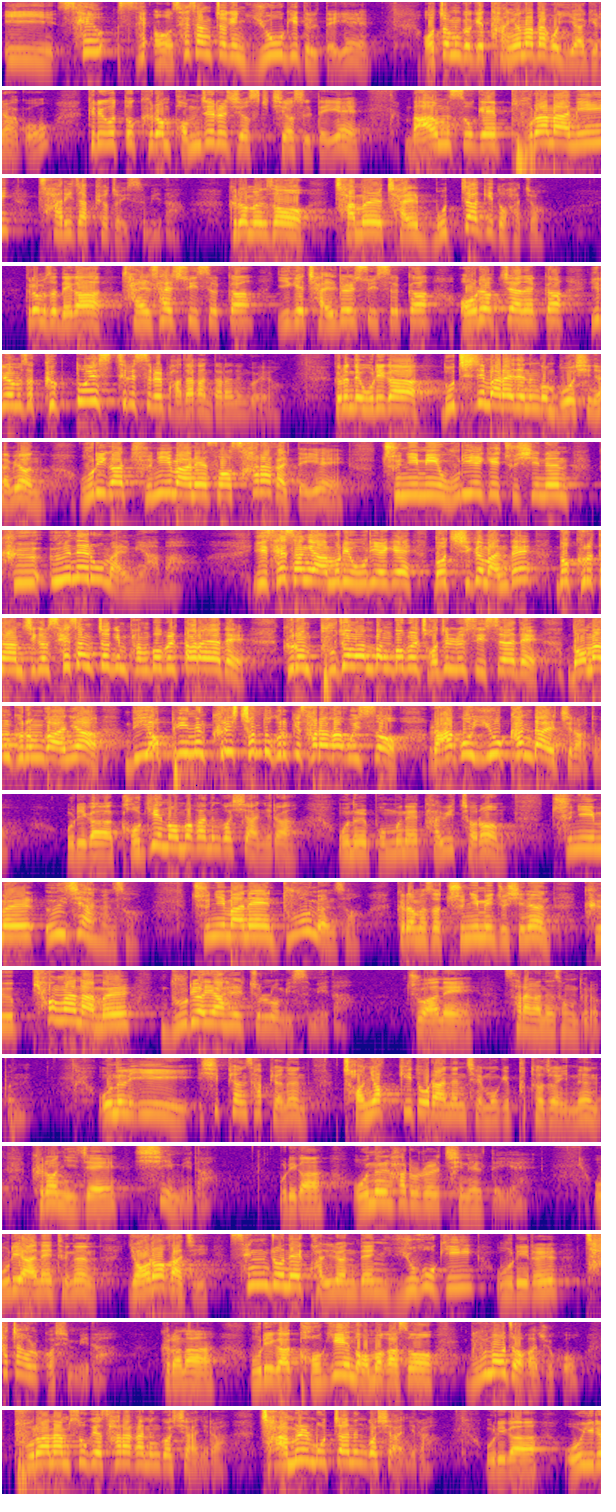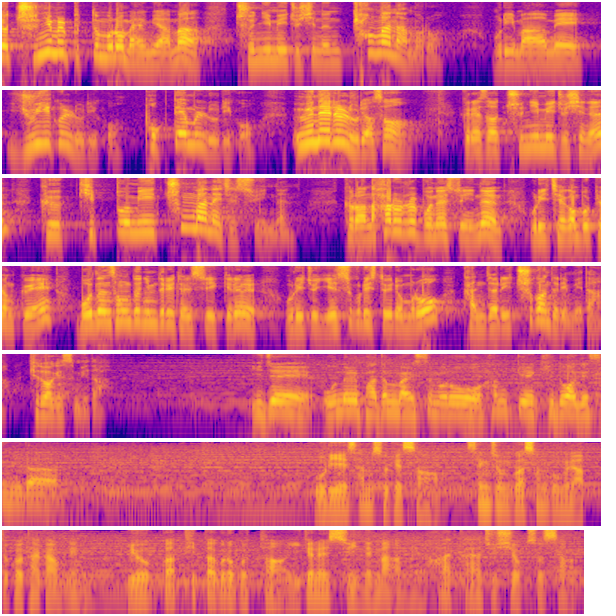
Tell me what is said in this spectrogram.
이 세, 세, 어, 세상적인 유혹이 들 때에 어쩌면 그게 당연하다고 이야기를 하고 그리고 또 그런 범죄를 지었, 지었을 때에 마음속에 불안함이 자리 잡혀져 있습니다. 그러면서 잠을 잘 못 자기도 하죠. 그러면서 내가 잘 살 수 있을까? 이게 잘 될 수 있을까? 어렵지 않을까? 이러면서 극도의 스트레스를 받아간다라는 거예요. 그런데 우리가 놓치지 말아야 되는 건 무엇이냐면 우리가 주님 안에서 살아갈 때에 주님이 우리에게 주시는 그 은혜로 말미암아 이 세상에 아무리 우리에게 너 지금 안 돼? 너 그렇다면 지금 세상적인 방법을 따라야 돼. 그런 부정한 방법을 저지를 수 있어야 돼. 너만 그런 거 아니야. 네 옆에 있는 크리스천도 그렇게 살아가고 있어. 라고 유혹한다 할지라도 우리가 거기에 넘어가는 것이 아니라 오늘 본문의 다윗처럼 주님을 의지하면서 주님 안에 누우면서 그러면서 주님이 주시는 그 평안함을 누려야 할 줄로 믿습니다. 주 안에 사랑하는 성도 여러분. 오늘 이 시편 4편은 저녁 기도라는 제목이 붙어져 있는 그런 이제 시입니다. 우리가 오늘 하루를 지낼 때에 우리 안에 드는 여러 가지 생존에 관련된 유혹이 우리를 찾아올 것입니다. 그러나 우리가 거기에 넘어가서 무너져 가지고 불안함 속에 살아가는 것이 아니라 잠을 못 자는 것이 아니라 우리가 오히려 주님을 붙듦으로 말미암아 주님이 주시는 평안함으로 우리 마음의 유익을 누리고 복됨을 누리고 은혜를 누려서 그래서 주님이 주시는 그 기쁨이 충만해질 수 있는 그런 하루를 보낼 수 있는 우리 재건부평교회 모든 성도님들이 될 수 있기를 우리 주 예수 그리스도 이름으로 간절히 축원드립니다. 기도하겠습니다. 이제 오늘 받은 말씀으로 함께 기도하겠습니다. 우리의 삶 속에서 생존과 성공을 앞두고 다가오는 유혹과 핍박으로부터 이겨낼 수 있는 마음을 허락하여 주시옵소서.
